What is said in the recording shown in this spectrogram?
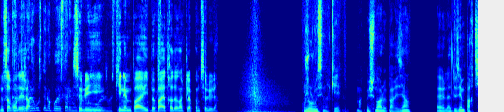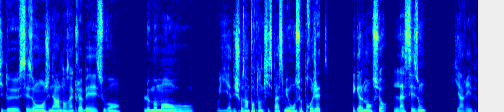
Nous savons déjà. Celui qui n'aime pas, il ne peut pas être dans un club comme celui-là. Bonjour Louis Enrique, Marc Méchenois, le Parisien. Euh, la deuxième partie de saison en général dans un club est souvent le moment où, où il y a des choses importantes qui se passent, mais où on se projette également sur la saison qui arrive.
